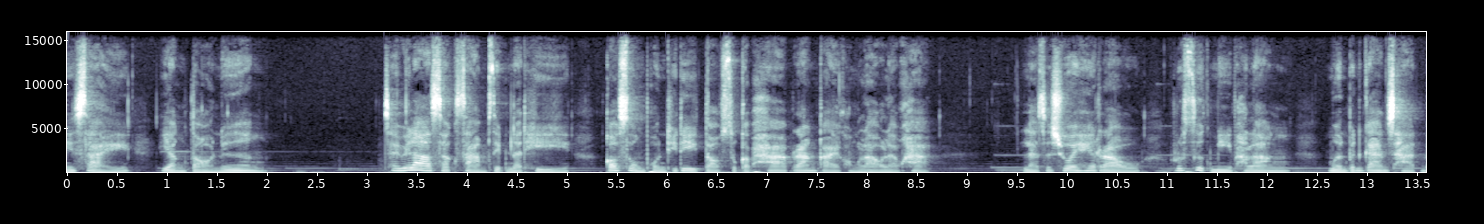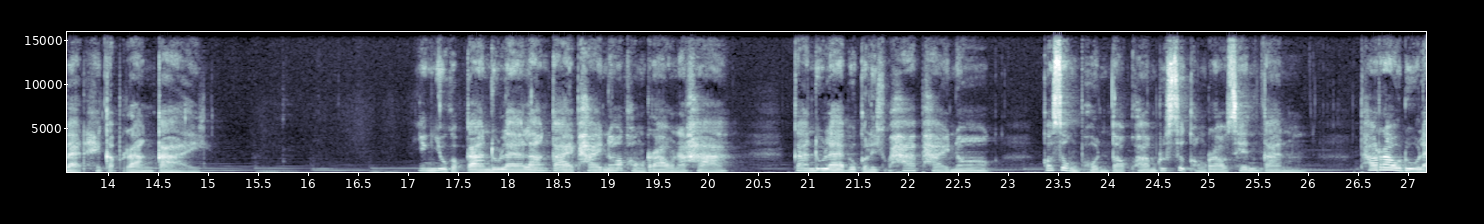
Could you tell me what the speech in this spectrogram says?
นิสัยอย่างต่อเนื่อง ใช้เวลาสัก 30 นาที ก็ส่งผลที่ดีต่อสุขภาพร่างกายของเราแล้วค่ะ และจะช่วยให้เรารู้สึกมีพลัง เหมือนเป็นการชาร์จแบตให้กับร่างกาย ยังอยู่กับการดูแลร่างกายภายนอกของเรานะคะ การดูแลบุคลิกภาพภายนอก ก็ส่งผลต่อความรู้สึกของเราเช่นกัน ถ้าเราดูแล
